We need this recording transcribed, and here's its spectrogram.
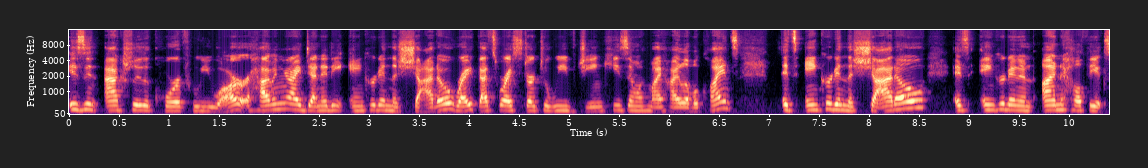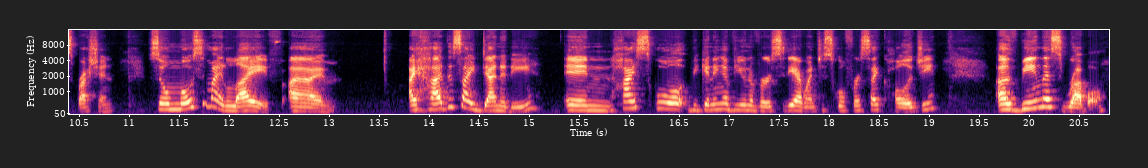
isn't actually the core of who you are or having an identity anchored in the shadow, right? That's where I start to weave gene keys in with my high level clients. It's anchored in the shadow, it's anchored in an unhealthy expression. So, most of my life, um, I had this identity in high school, beginning of university. I went to school for psychology of being this rebel.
